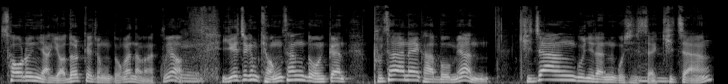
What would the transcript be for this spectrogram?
서울은 약 8개 정도가 나왔고요. 네. 이게 지금 경상도 그러니까 부산에 가 보면 기장군이라는 곳이 있어요. 기장.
